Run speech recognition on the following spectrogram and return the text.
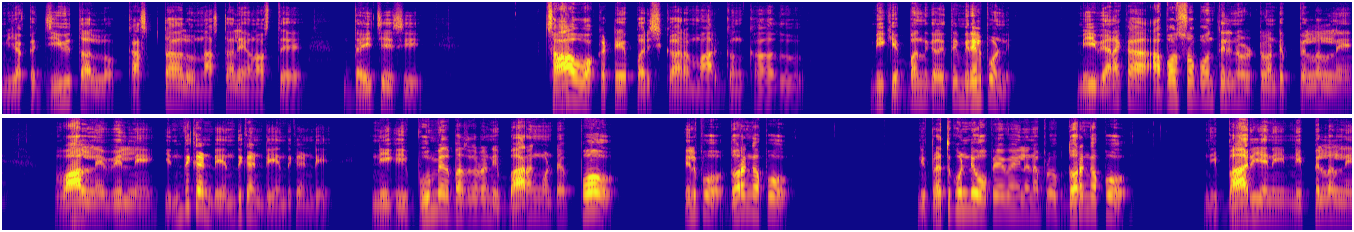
మీ యొక్క జీవితాల్లో కష్టాలు నష్టాలు ఏమైనా వస్తే దయచేసి చావు ఒక్కటే పరిష్కార మార్గం కాదు. మీకు ఇబ్బంది కలిగితే మీరు వెళ్ళిపోండి. మీ వెనక అపశుభం తెలియనటువంటి పిల్లల్ని వాళ్ళని వీళ్ళని ఎందుకండి ఎందుకండి ఎందుకండి నీకు ఈ భూమి మీద బతకడం నీ భారంగా ఉంటే పో వెళ్ళిపో దూరంగా పో. నీ బ్రతుకుండి ఉపయోగం వెళ్ళినప్పుడు దూరంగా పో. నీ భార్య అని నీ పిల్లల్ని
